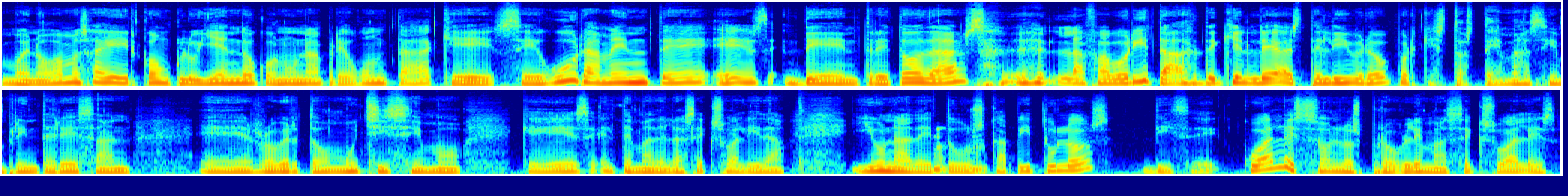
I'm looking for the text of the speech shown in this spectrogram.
Bueno, vamos a ir concluyendo con una pregunta que seguramente es de entre todas la favorita de quien lea este libro, porque estos temas siempre interesan, eh, Roberto, muchísimo, que es el tema de la sexualidad. Y una de tus capítulos dice, ¿cuáles son los problemas sexuales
